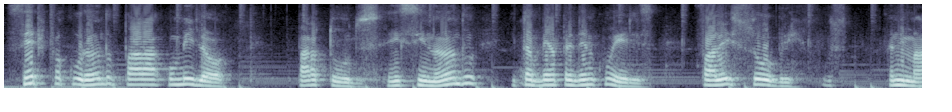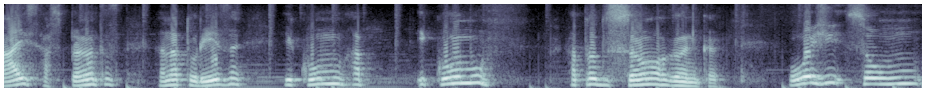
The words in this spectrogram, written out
sempre procurando para o melhor para todos, ensinando e também aprendendo com eles. Falei sobre os animais, as plantas, a natureza e como a, e como a produção orgânica. Hoje sou uma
